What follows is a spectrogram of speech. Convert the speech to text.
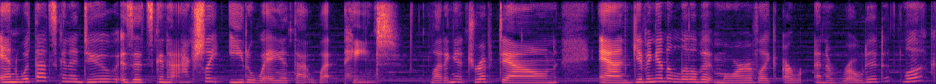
And what that's gonna do is it's gonna actually eat away at that wet paint, letting it drip down and giving it a little bit more of like a, an eroded look.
